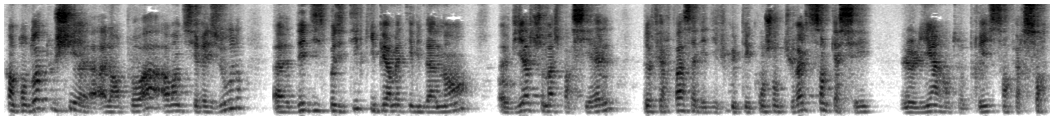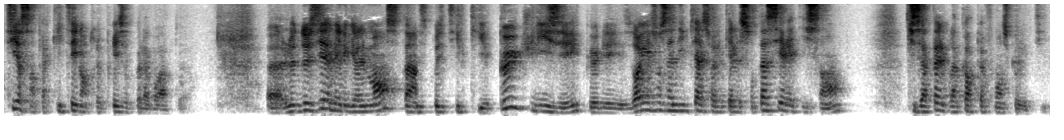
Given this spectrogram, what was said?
quand on doit toucher à, l'emploi, avant de s'y résoudre, euh, des dispositifs qui permettent évidemment, euh, via le chômage partiel, de faire face à des difficultés conjoncturelles sans casser le lien à l'entreprise, sans faire sortir, sans faire quitter l'entreprise aux collaborateurs. Euh, le deuxième également, c'est un dispositif qui est peu utilisé, que les organisations syndicales sur lesquelles elles sont assez réticentes, qui s'appelle l'accord performance collective.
